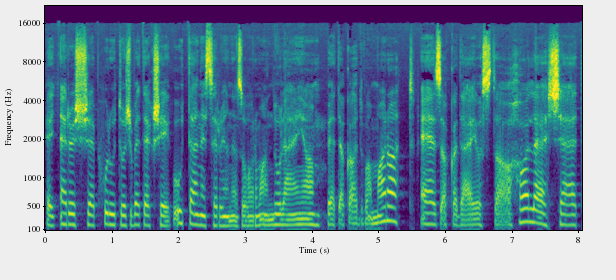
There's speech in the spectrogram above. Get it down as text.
egy erősebb hurutus betegség után egyszerűen az ormandulája bedagadva maradt. Ez akadályozta a hallását,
